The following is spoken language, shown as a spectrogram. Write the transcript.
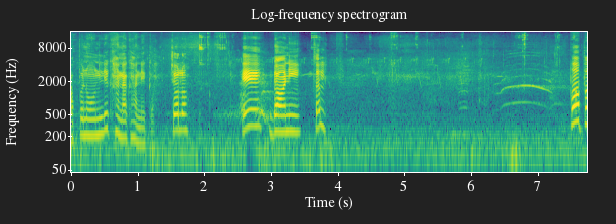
आपण ओनली खाना खाणे का? चलो. ए डॉनी चल. पोप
